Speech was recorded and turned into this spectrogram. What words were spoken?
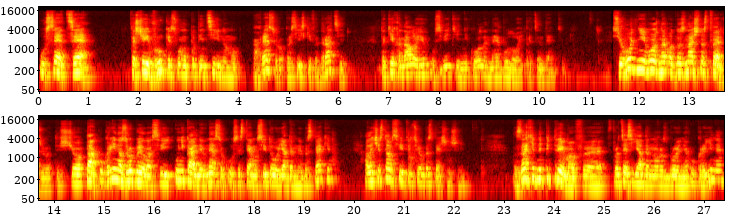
усе це та ще й в руки своєму потенційному агресору Російській Федерації, таких аналогів у світі ніколи не було і прецедентів. Сьогодні можна однозначно стверджувати, що так, Україна зробила свій унікальний внесок у систему світової ядерної безпеки, але чи став світ від цього безпечнішим? Захід не підтримав е, в процесі ядерного роззброєння України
